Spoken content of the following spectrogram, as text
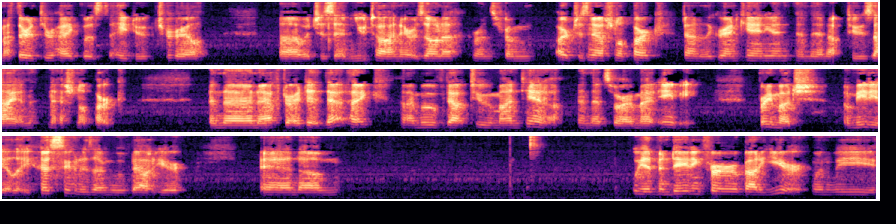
my third through hike was the Hayduke Trail, uh, which is in Utah and Arizona. Runs from Arches National Park down to the Grand Canyon and then up to Zion National Park. And then after I did that hike, I moved out to Montana, and that's where I met Amy. Pretty much immediately as soon as I moved out here. And um, we had been dating for about a year when we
